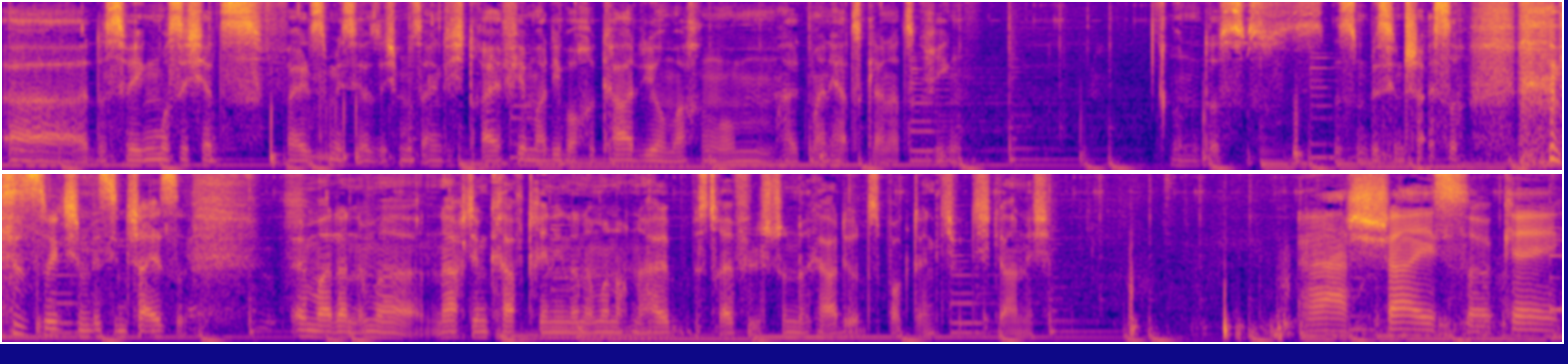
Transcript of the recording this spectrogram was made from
Äh, deswegen muss ich jetzt verhältnismäßig, also ich muss eigentlich drei, viermal die Woche Cardio machen, um halt mein Herz kleiner zu kriegen. Und das ist, ist ein bisschen scheiße. das ist wirklich ein bisschen scheiße. Immer dann immer nach dem Krafttraining dann immer noch eine halbe bis dreiviertel Stunde Cardio, das bockt eigentlich wirklich gar nicht. Ah, scheiße, okay.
